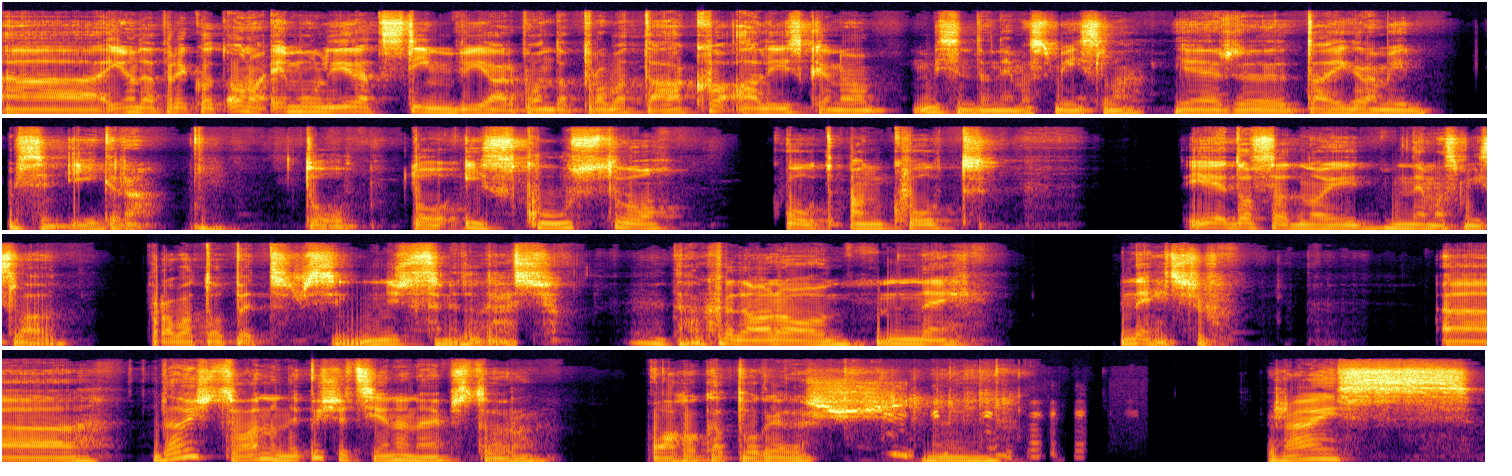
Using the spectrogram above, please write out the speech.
a, I onda preko, ono, emulirat Steam VR pa onda probat tako, ali iskreno mislim da nema smisla. Jer e, ta igra mi, mislim igra, to, to iskustvo, quote unquote, je dosadno i nema smisla probat opet. Mislim, ništa se ne događa. Tako da ono, ne, neću. A, da viš stvarno, ne piše cijena na App Store. Ovako kad pogledaš. Price...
